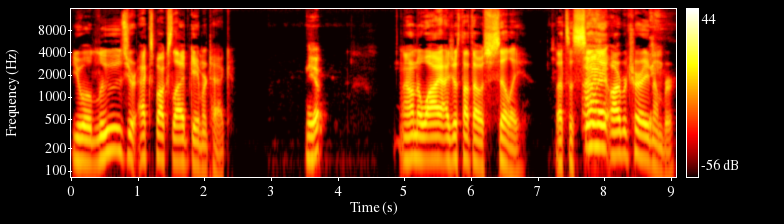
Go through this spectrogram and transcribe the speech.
you will lose your Xbox Live gamer tag. Yep. I don't know why. I just thought that was silly. That's a silly, I- arbitrary number.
